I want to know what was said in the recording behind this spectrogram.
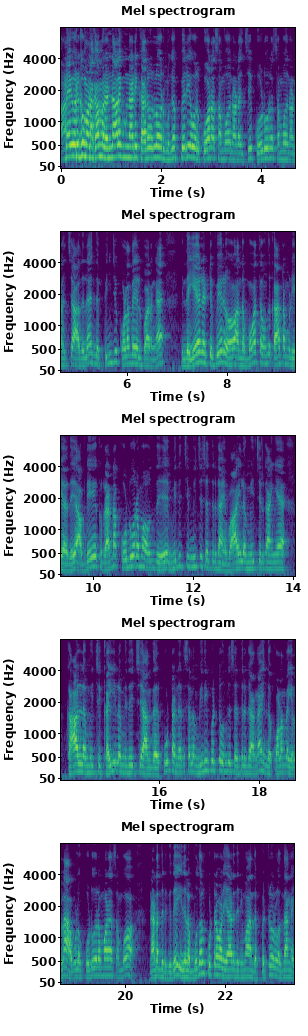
அனைவருக்கும் வணக்கம். ரெண்டு நாளைக்கு முன்னாடி கரூரில் ஒரு மிகப்பெரிய ஒரு கோர சம்பவம் நடந்துச்சு. கொடூர சம்பவம் நடந்துச்சு. அதில் இந்த பிஞ்சு குழந்தைகள் பாருங்கள் இந்த ஏழு எட்டு பேரும் அந்த முகத்தை வந்து காட்ட முடியாது. அப்படியே ரெண்டா கொடூரமாக வந்து மிதித்து மீச்சு செத்துருக்காங்க. வாயில் மீச்சிருக்காங்க காலில் மீச்சு கையில் மிதித்து அந்த கூட்ட நெரிசலை மிதிப்பட்டு வந்து செத்துருக்காங்க. இந்த குழந்தைகள்லாம் அவ்வளோ கொடூரமான சம்பவம் நடந்திருக்குது. இதில் முதல் குற்றவாளி யார் தெரியுமா? அந்த பெற்றோர்கள் தாங்க.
